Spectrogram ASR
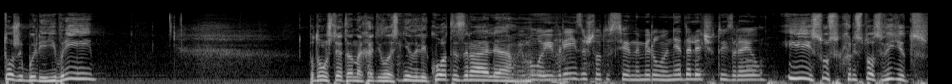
тоже были евреи, потому что это находилось недалеко от Израиля. Имало евреи, защото се е намирало недалеч от Израил. И Иисус Христос видит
